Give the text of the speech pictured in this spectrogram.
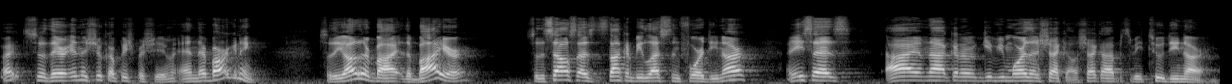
Right? So they're in the Shukar Pishpashim and they're bargaining. So the other buy, the buyer, so the seller says it's not going to be less than four dinar, and he says, I am not going to give you more than a shekel. A shekel happens to be two dinar.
